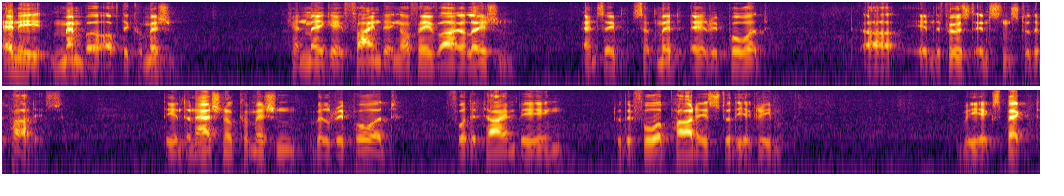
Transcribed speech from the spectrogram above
any member of the Commission can make a finding of a violation and say, submit a report uh, in the first instance to the parties. The International Commission will report for the time being to the four parties to the agreement we expect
